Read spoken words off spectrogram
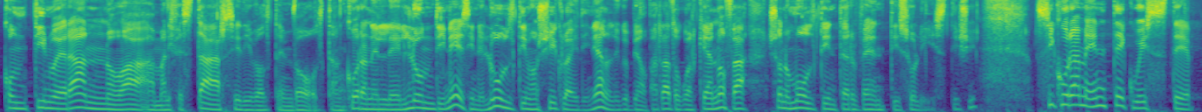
continueranno a manifestarsi di volta in volta. Ancora nelle londinesi, nell'ultimo ciclo haydniano di cui abbiamo parlato qualche anno fa, ci sono molti interventi solistici. Sicuramente queste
